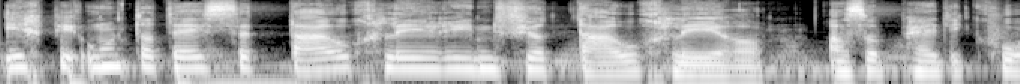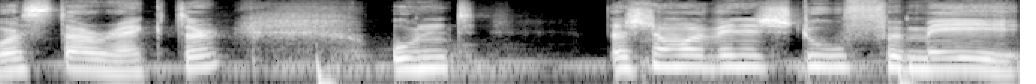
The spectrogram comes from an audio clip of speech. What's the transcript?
ich bin unterdessen Tauchlehrerin für Tauchlehrer, also Paddy Course Director und das ist nochmal eine Stufe mehr.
